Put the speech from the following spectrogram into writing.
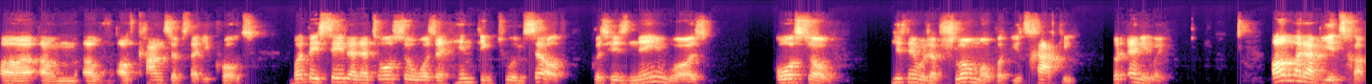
uh, um, of, of concepts that he quotes. But they say that that also was a hinting to himself, because his name was also, his name was Rav Shlomo, but Yitzchaki. But anyway, Amar Rav Yitzchak,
